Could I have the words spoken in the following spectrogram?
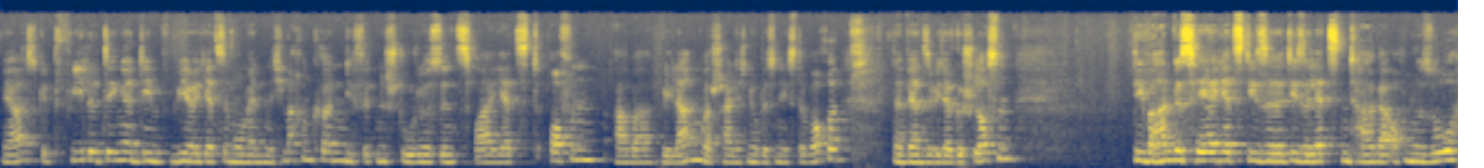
Ja, es gibt viele Dinge, die wir jetzt im Moment nicht machen können. Die Fitnessstudios sind zwar jetzt offen, aber wie lang? Wahrscheinlich nur bis nächste Woche. Dann werden sie wieder geschlossen. Die waren bisher jetzt diese, diese letzten Tage auch nur so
